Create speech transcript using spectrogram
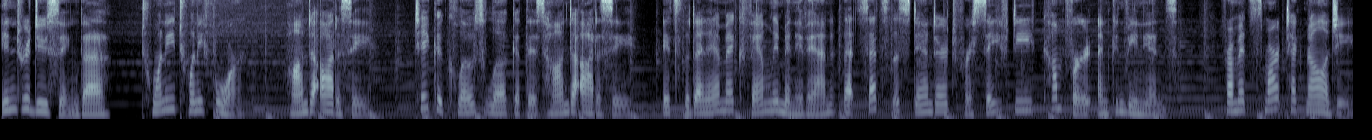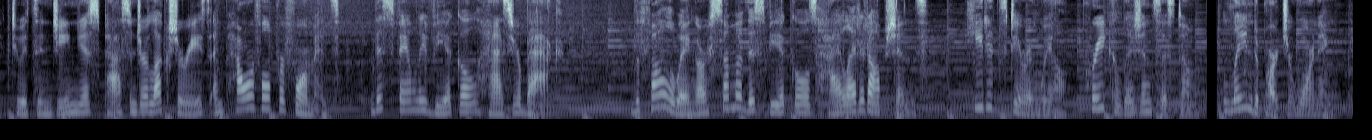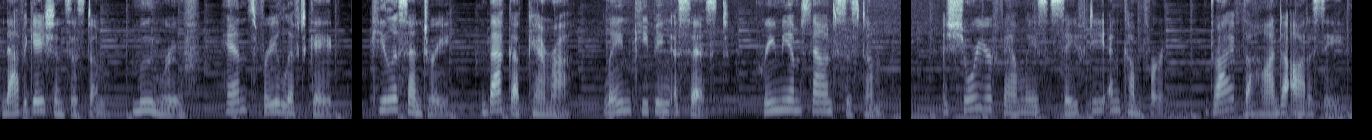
Introducing the 2024 Honda Odyssey. Take a close look at this Honda Odyssey. It's the dynamic family minivan that sets the standard for safety, comfort, and convenience. From its smart technology to its ingenious passenger luxuries and powerful performance, this family vehicle has your back. The following are some of this vehicle's highlighted options. Heated steering wheel, pre-collision system, lane departure warning, navigation system, moonroof, hands-free liftgate, keyless entry, backup camera, lane keeping assist, premium sound system. Assure your family's safety and comfort. Drive the Honda Odyssey.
